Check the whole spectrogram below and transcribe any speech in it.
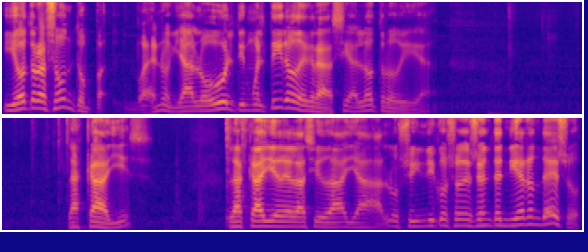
Y otro asunto, bueno, ya lo último, el tiro de gracia el otro día las calles, las calles de la ciudad, ya los síndicos se desentendieron de eso.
